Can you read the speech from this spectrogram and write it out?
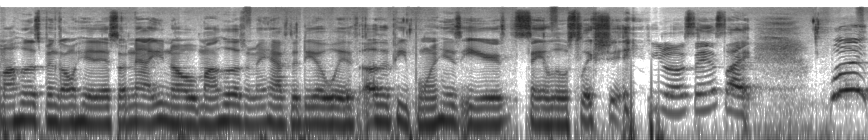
my husband gonna hear this so now you know my husband may have to deal with other people in his ears saying little slick shit. You know what i'm saying? It's like what?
